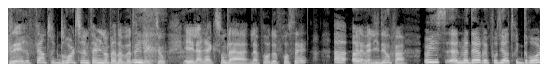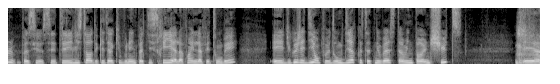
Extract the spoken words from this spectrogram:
Vous avez fait un truc drôle sur une famille d'enfer dans votre Oui. rédaction. Et la réaction de la, de la prof de français, Ah, elle euh, a validé ou pas? Oui, elle m'a d'ailleurs répondu un truc drôle, parce que c'était l'histoire de quelqu'un qui voulait une pâtisserie, et à la fin, il l'a fait tomber. Et du coup, j'ai dit, on peut donc dire que cette nouvelle se termine par une chute. Et euh,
